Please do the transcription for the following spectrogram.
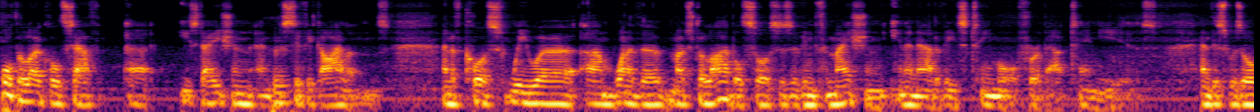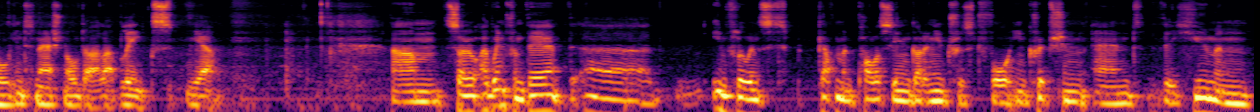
all the local South uh, East Asian and Pacific islands. And of course, we were um, one of the most reliable sources of information in and out of East Timor for about 10 years. And this was all international dial up links. Yeah. Um, so I went from there, uh, influenced government policy, and got an interest for encryption and the human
